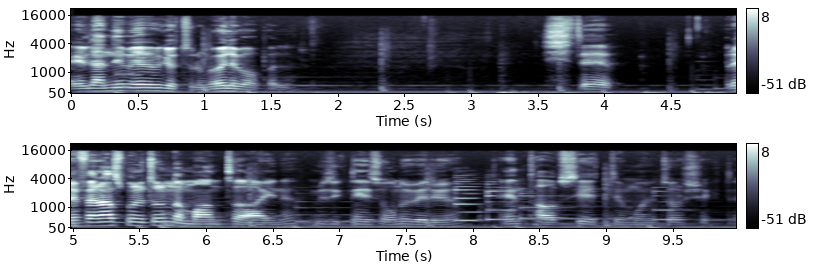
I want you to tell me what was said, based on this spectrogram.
Evlendiğim eve götürürüm. Öyle bir hoparlör. İşte referans monitörün de mantığı aynı. Müzik neyse onu veriyor. En tavsiye ettiğim monitör şekli.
